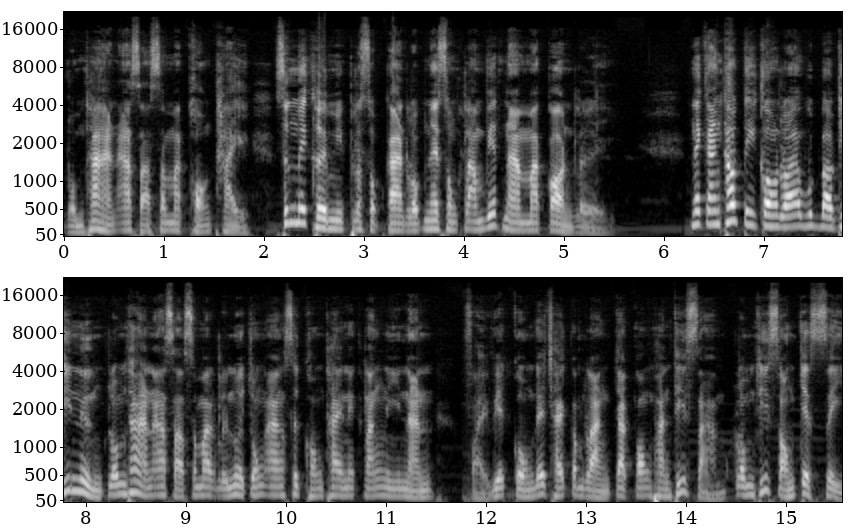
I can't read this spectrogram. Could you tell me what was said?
กรมทหารอาสาสมัครของไทย ซึ่งไม่เคยมีประสบการณ์รบในสงครามเวียดนามมาก่อนเลย ในการเข้าตีกองร้อยอาวุธเบาที่ 1 กรมทหารอาสาสมัครหรือหน่วยจงอางศึกของไทยในครั้งนี้นั้น ฝ่ายเวียดกงได้ใช้กำลังจากกองพันที่ 3 กรมที่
